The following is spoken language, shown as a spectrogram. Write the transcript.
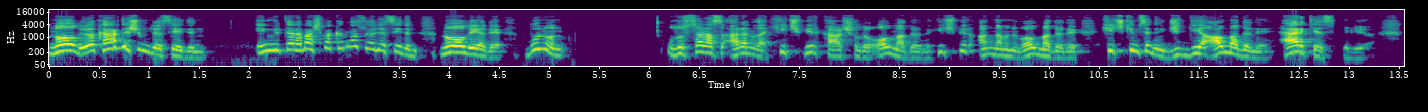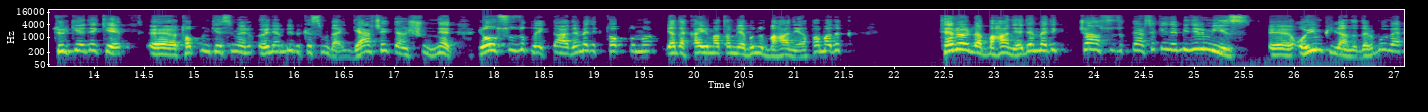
ne oluyor kardeşim deseydin. İngiltere Başbakanı'na söyleseydin ne oluyor diye. Bunun uluslararası arenada hiçbir karşılığı olmadığını, hiçbir anlamının olmadığını, hiç kimsenin ciddiye almadığını herkes biliyor. Türkiye'deki e, toplum kesimlerinin önemli bir kısmı da gerçekten şu net. Yolsuzlukla ikna edemedik toplumu ya da kayım atamaya bunu bahane yapamadık. Terörle bahane edemedik. Casusluk dersek edebilir miyiz? E, oyun planıdır bu ve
